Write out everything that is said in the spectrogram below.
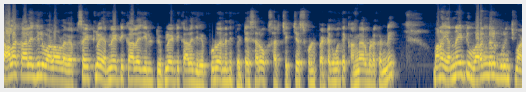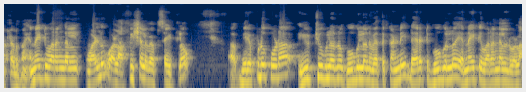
చాలా కాలేజీలు వాళ్ళ వాళ్ళ వెబ్సైట్లో ఎన్ఐటి కాలేజీలు ట్రిపుల్ ఐటీ కాలేజీలు ఎప్పుడు అనేది పెట్టేశారో. ఒకసారి చెక్ చేసుకోండి పెట్టకపోతే కంగారు పడకండి. మనం ఎన్ఐటి వరంగల్ గురించి మాట్లాడదాం. ఎన్ఐటి వరంగల్ వాళ్ళు వాళ్ళ అఫీషియల్ వెబ్సైట్లో మీరు ఎప్పుడు కూడా యూట్యూబ్లోను గూగుల్లోను వెతకండి. డైరెక్ట్ గూగుల్లో ఎన్ఐటి వరంగల్ వాళ్ళ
